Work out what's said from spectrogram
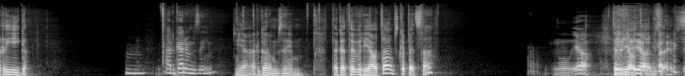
Rīga. Mm. Ar garumzīmi. Jā, ar garumzīmi. Tā kā tev ir jautājums, kāpēc tā? Nu, jā, Tev ir jautājums.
